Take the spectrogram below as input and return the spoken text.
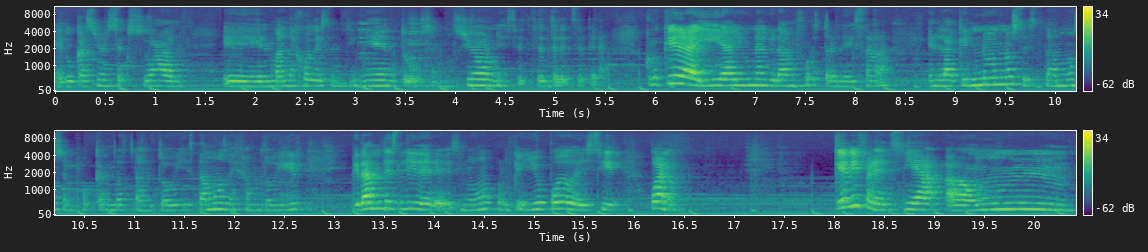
educación sexual, eh, el manejo de sentimientos, emociones, etcétera, etcétera. Creo que ahí hay una gran fortaleza en la que no nos estamos enfocando tanto y estamos dejando ir grandes líderes, ¿no? Porque yo puedo decir, bueno, ¿qué diferencia a un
